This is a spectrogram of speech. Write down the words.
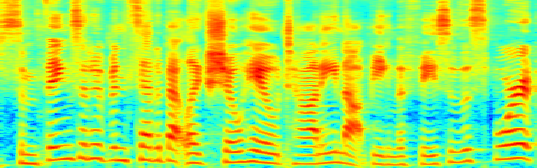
some things that have been said about like Shohei Ohtani not being the face of the sport.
